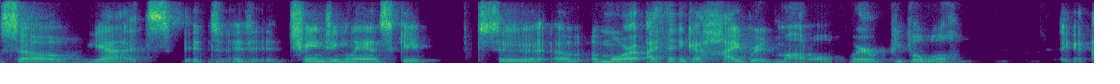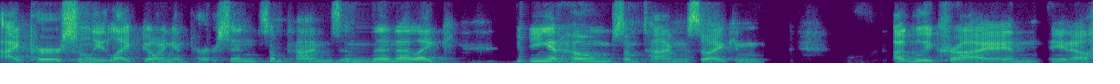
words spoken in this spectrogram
so yeah, it's it's a changing landscape to a, a, more I think a hybrid model where people will. I personally like going in person sometimes, and then I like being at home sometimes so I can ugly cry and you know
